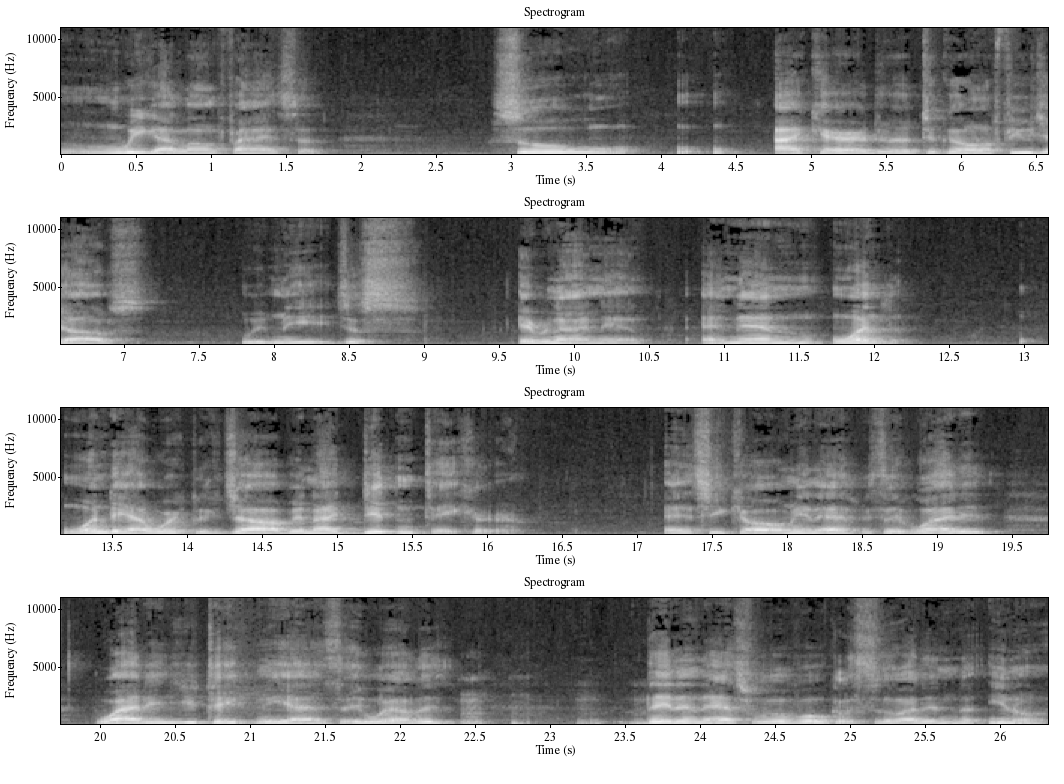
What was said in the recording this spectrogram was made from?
we got along fine. So, so I carried her, took her on a few jobs with me, just every now and then. And then one one day I worked a job and I didn't take her. And she called me and asked me, said, why did why didn't you take me? I said, well, it, they didn't ask for a vocalist, so I didn't, you know.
